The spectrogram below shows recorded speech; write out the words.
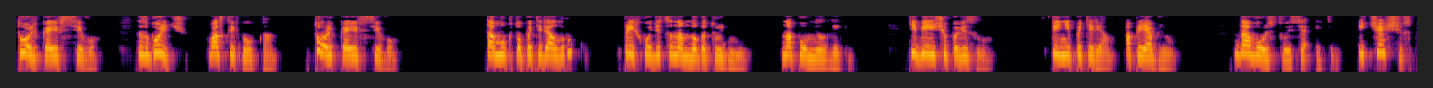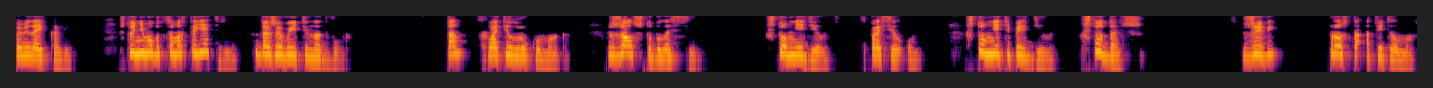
Только и всего. С горечью воскликнул Тан. Только и всего. Тому, кто потерял руку, приходится намного труднее, напомнил Леги. Тебе еще повезло. Ты не потерял, а приобрел. Довольствуйся этим и чаще вспоминай коллег, что не могут самостоятельно даже выйти на двор. Тан схватил руку мага, сжал, что было сил. «Что мне делать?» – спросил он. «Что мне теперь делать? Что дальше?» «Живи», – просто ответил маг.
